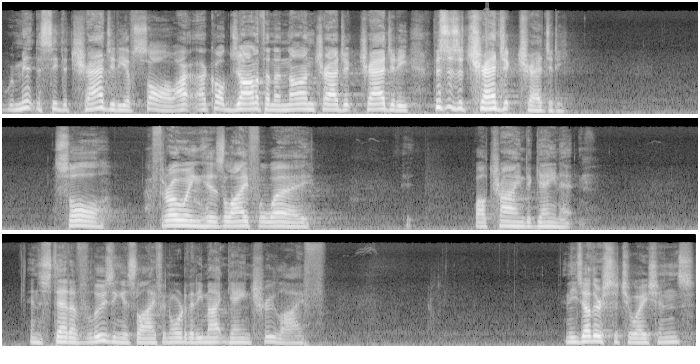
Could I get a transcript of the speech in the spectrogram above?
we're meant to see the tragedy of Saul. I, I call Jonathan a non tragic tragedy. This is a tragic tragedy. Saul throwing his life away while trying to gain it instead of losing his life in order that he might gain true life. In these other situations,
